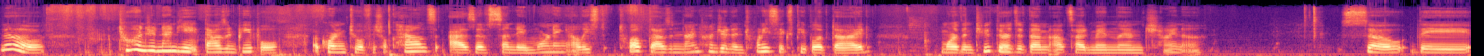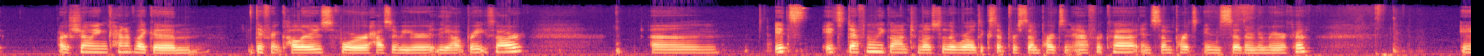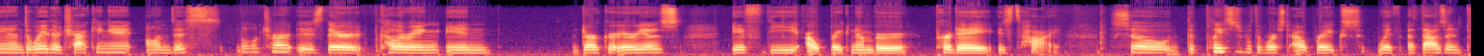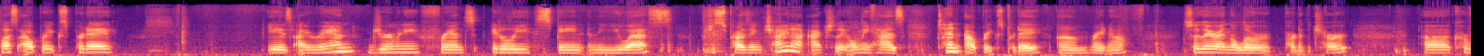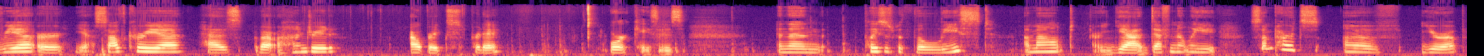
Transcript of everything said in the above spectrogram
no, 298,000 people, according to official counts. As of Sunday morning, at least 12,926 people have died, more than two thirds of them outside mainland China. So they are showing kind of like um, different colors for how severe the outbreaks are. Um, it's it's definitely gone to most of the world except for some parts in Africa and some parts in Southern America. And the way they're tracking it on this little chart is they're coloring in darker areas if the outbreak number per day is high. So the places with the worst outbreaks, with a thousand plus outbreaks per day, is Iran, Germany, France, Italy, Spain, and the US, which is surprising. China actually only has 10 outbreaks per day um, right now, so they're in the lower part of the chart. Uh, Korea, or yeah, South Korea has about a 100 outbreaks per day, or cases. And then places with the least amount are, yeah, definitely some parts of Europe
